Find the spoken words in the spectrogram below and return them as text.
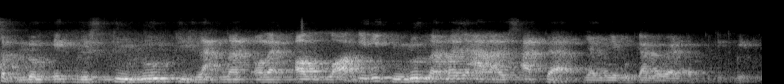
sebelum iblis dulu dilaknat oleh Allah ini dulu namanya Al Haris ada yang menyebutkan riwayat begitu.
